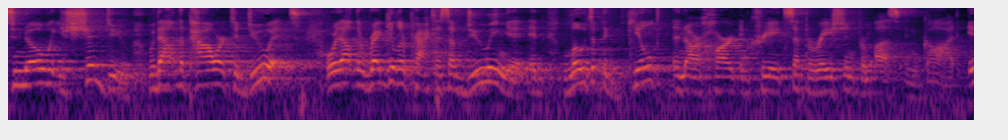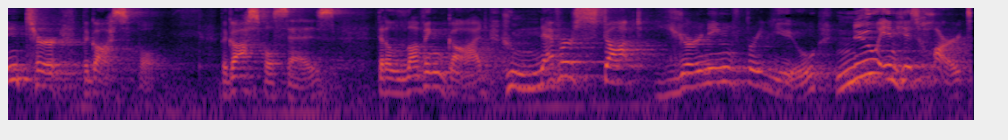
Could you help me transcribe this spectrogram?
to know what you should do without the power to do it or without the regular practice of doing it. It loads up the guilt in our heart and creates separation from us and God. Enter the gospel. The gospel says that a loving God who never stopped yearning for you knew in his heart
